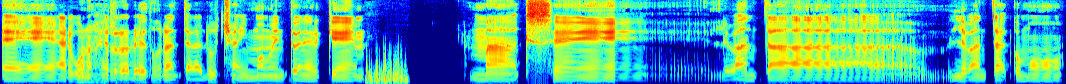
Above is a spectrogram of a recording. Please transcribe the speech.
eh, algunos errores durante la lucha. Hay un momento en el que Max levanta levanta como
